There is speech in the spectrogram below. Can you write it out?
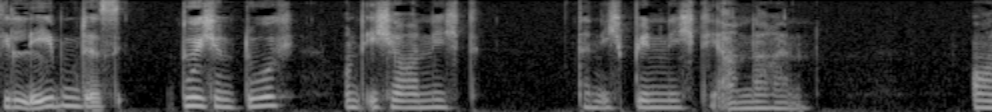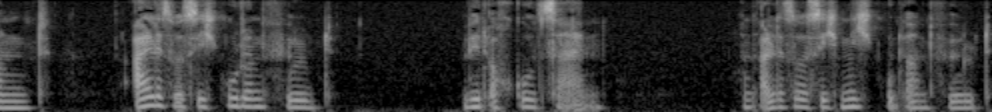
die leben das durch und durch und ich aber nicht. Denn ich bin nicht die anderen. Und alles, was sich gut anfühlt, wird auch gut sein. Und alles, was sich nicht gut anfühlt,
